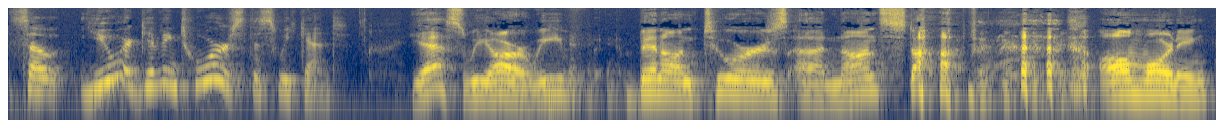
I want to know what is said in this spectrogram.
so you are giving tours this weekend. Yes, we are. We've been on tours uh, nonstop all morning.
